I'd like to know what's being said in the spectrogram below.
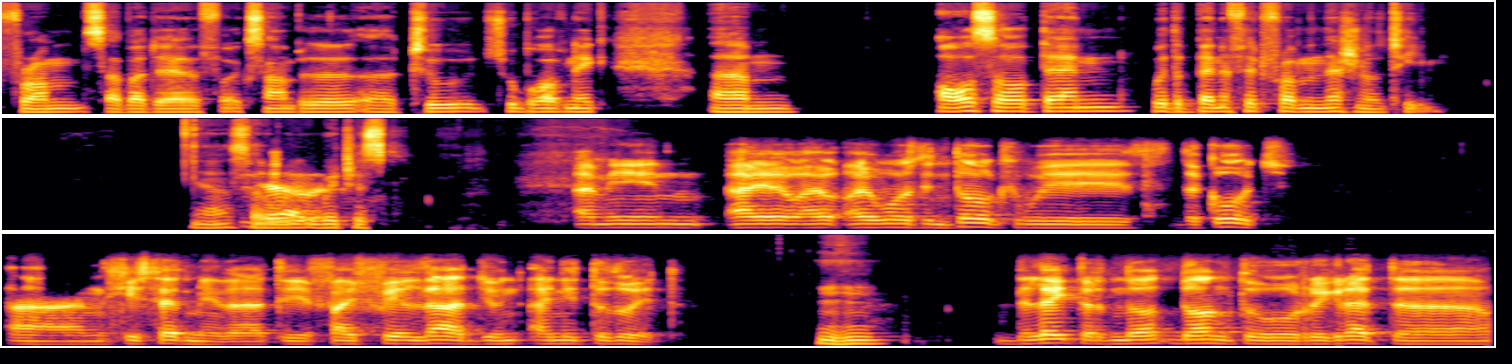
from Sabadell, for example, uh, to Dubrovnik. Um, also, then with the benefit from the national team. Yeah, so yeah. which is. I mean, I, I, I was in talks with the coach, and he said me that if I feel that, you, I need to do it. Mm-hmm. The later, not done to regret. Uh,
